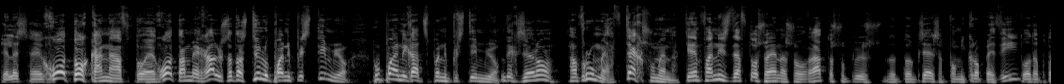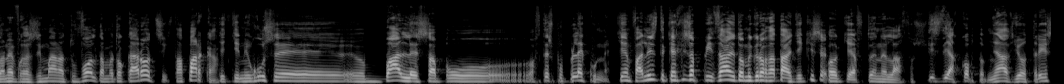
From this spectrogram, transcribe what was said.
Και λες, εγώ το έκανα αυτό. Εγώ τα μεγάλου θα τα στείλω πανεπιστήμιο. Πού πάνε οι γάτες πανεπιστήμιο; Δεν ξέρω. Θα βρούμε, θα φτιάξουμε ένα. Και εμφανίζεται αυτός ο ένας ο γάτος, ο οποίος τον, τον ξέρεις από μικρό παιδί, τότε που τον έβγαζε η μάνα του βόλτα με το καρότσι στα πάρκα και κυνηγούσε μπάλες από αυτές που πλέκουν. Και εμφανίζεται και αρχίζει να πηδάει το μικρό γατάκι. Και είσαι, Οκ, αυτό είναι λάθος. Τη διακόπτω μια, δύο, τρεις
